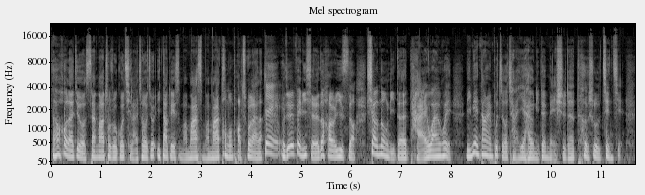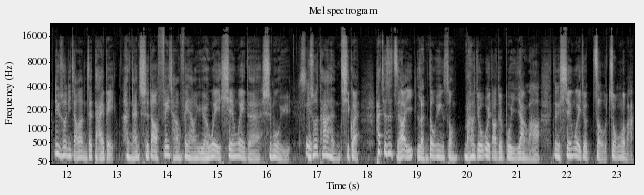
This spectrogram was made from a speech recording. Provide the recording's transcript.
然后后来就有三妈臭臭锅起来之后，就一大堆什么妈什么妈，通通跑出来了。对，我觉得被你写的都好有意思哦。巷弄里的台湾味里面，当然不只有产业，还有你对美食的特殊的见解。例如说，你讲到你在台北很难吃到非常非常原味鲜味的石目鱼，你说它很奇怪，它就是只要一冷冻运送，马上就味道就不一样了哈，那个鲜味。就走中了嘛？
